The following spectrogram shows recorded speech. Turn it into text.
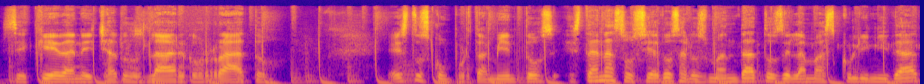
se quedan echados largo rato. Estos comportamientos están asociados a los mandatos de la masculinidad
